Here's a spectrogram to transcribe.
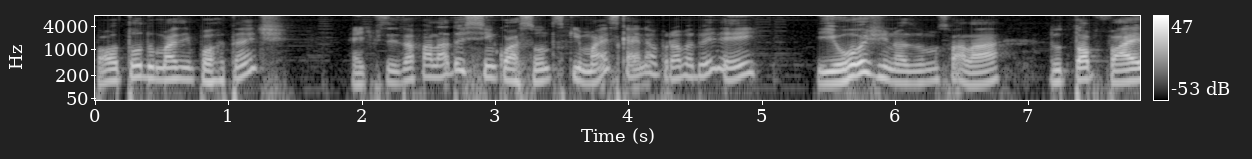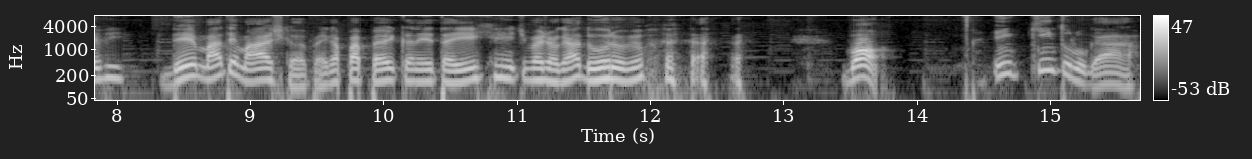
faltou do mais importante. A gente precisa falar dos cinco assuntos que mais caem na prova do Enem. E hoje nós vamos falar do top 5 de matemática. Pega papel e caneta aí que a gente vai jogar duro, viu? Bom, em quinto lugar,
